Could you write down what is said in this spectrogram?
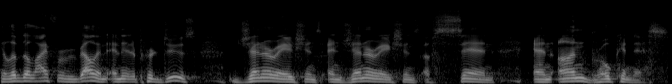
He lived a life of rebellion, and it produced generations and generations of sin and unbrokenness.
